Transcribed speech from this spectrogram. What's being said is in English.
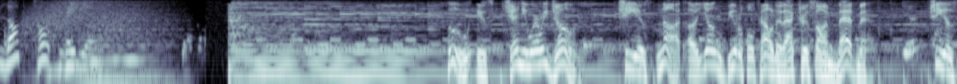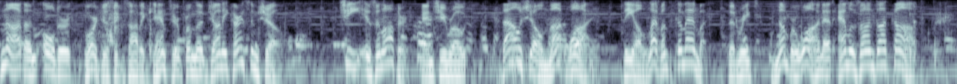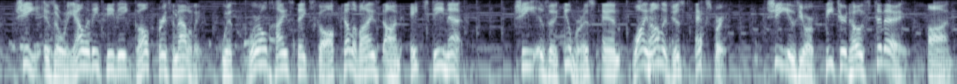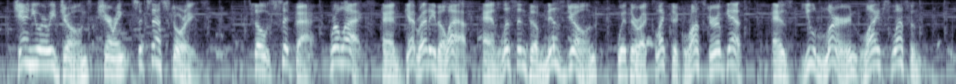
Blog Talk Radio. Who is January Jones? She is not a young, beautiful, talented actress on Mad Men. She is not an older, gorgeous, exotic dancer from the Johnny Carson show. She is an author, and she wrote, Thou Shall Not Whine, the 11th Commandment, that reached number one at Amazon.com. She is a reality TV golf personality with World High Stakes Golf televised on HDNet. She is a humorist and winologist expert. She is your featured host today on January Jones sharing success stories. So sit back, relax, and get ready to laugh and listen to Ms. Jones with her eclectic roster of guests as you learn life's lessons.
